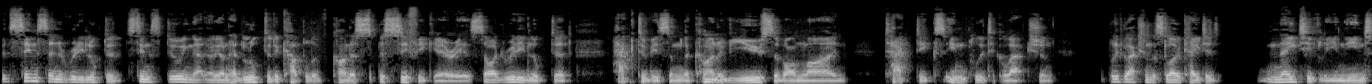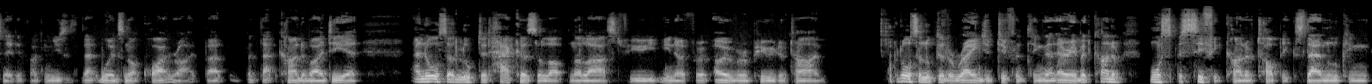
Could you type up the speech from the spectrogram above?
But since then, I've really looked at, since doing that early on, had looked at a couple of kind of specific areas. So I'd really looked at hacktivism, the kind mm. of use of online tactics in political action, political action that's located natively in the internet, if I can use it. that word's not quite right, but but that kind of idea, and also looked at hackers a lot in the last few, you know, for over a period of time but also looked at a range of different things in that area, but kind of more specific kind of topics than looking,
